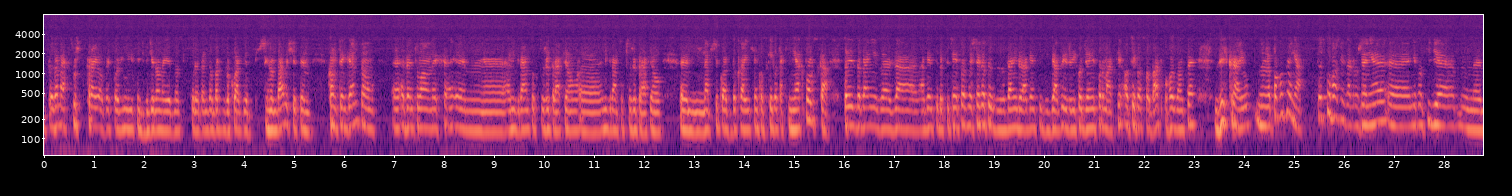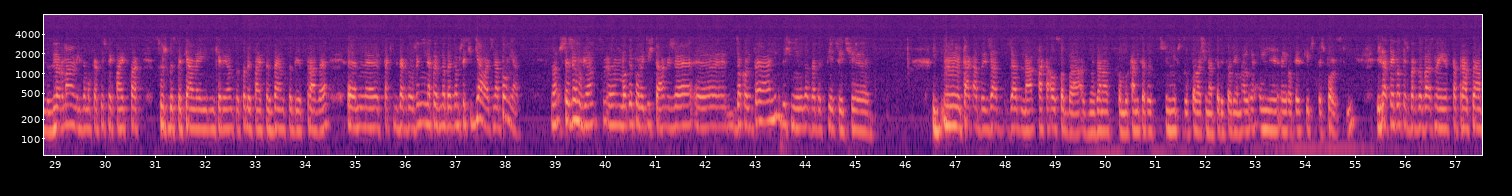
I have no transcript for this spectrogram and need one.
w ramach służb krajowych powinny istnieć wydzielone jednostki, które będą bardzo dokładnie przyglądały się tym kontyngentom e, ewentualnych e, e, emigrantów, którzy trafią, emigrantów, którzy trafią na przykład do kraju członkowskiego takim jak Polska. To jest zadanie dla, dla Agencji Bezpieczeństwa Wewnętrznego, to jest zadanie dla Agencji Wywiadu, jeżeli chodzi o informacje o tych osobach pochodzące z ich kraju mm, pochodzenia. To jest poważne zagrożenie. E, niewątpliwie mm, w normalnych, demokratycznych państwach służby specjalne i kierujące osoby państwem zdają sobie sprawę z takich zagrożeń i na pewno będą przeciwdziałać. Natomiast no, szczerze mówiąc, e, mogę powiedzieć tak, że e, do końca nigdy się nie uda zabezpieczyć tak, aby żadna taka osoba związana z komórkami terrorystycznymi nie przedostała się na terytorium Unii Europejskiej czy też Polski. I dlatego też bardzo ważna jest ta praca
